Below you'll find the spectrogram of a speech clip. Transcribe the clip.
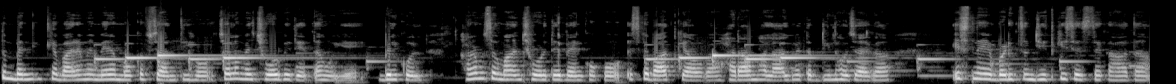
تم بینکنگ کے بارے میں میرا موقف جانتی ہو۔ چلو میں چھوڑ بھی دیتا ہوں یہ۔ بالکل، ہر مسلمان چھوڑ دے بینکوں کو۔ اس کے بعد کیا ہوگا؟ حرام حلال میں تبدیل ہو جائے گا۔ اس نے بڑی سنجیدگی سے اس سے کہا تھا۔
